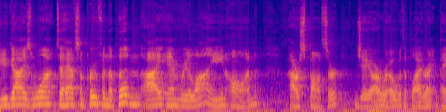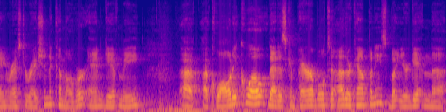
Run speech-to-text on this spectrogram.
you guys want to have some proof in the pudding, I am relying on our sponsor, JR Rowe with Applied Right and Painting Restoration, to come over and give me a, a quality quote that is comparable to other companies, but you're getting the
